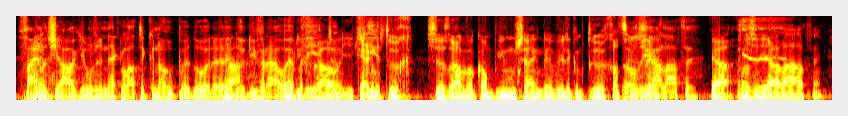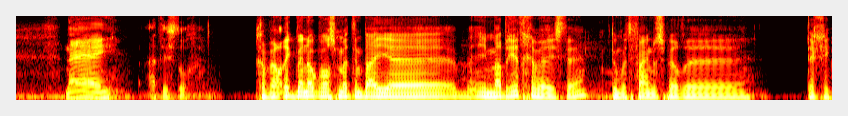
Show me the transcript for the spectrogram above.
Feyenoord sjaaltje om zijn nek laten knopen door, eh, Ja, door die vrouw. door die Je krijgt hem terug. Zodra we kampioen zijn, dan wil ik hem terug. Had Dat ze was een jaar later. Ja, dat was een jaar later. Nee, Ja, het is toch... geweldig. Ik ben ook wel eens met hem bij, eh, in Madrid geweest. Hè? Toen met Feyenoord speelde tegen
